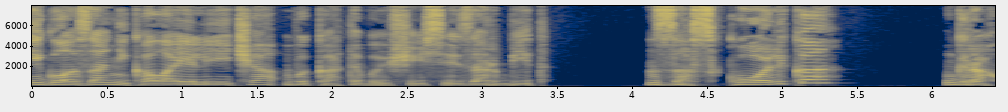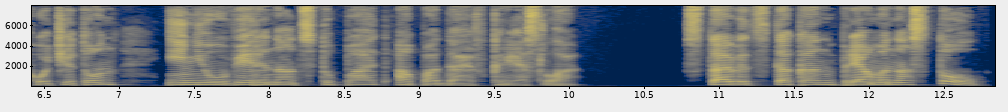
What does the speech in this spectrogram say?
и глаза Николая Ильича, выкатывающиеся из орбит. «За сколько?» — грохочет он и неуверенно отступает, опадая в кресло. Ставит стакан прямо на стол.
